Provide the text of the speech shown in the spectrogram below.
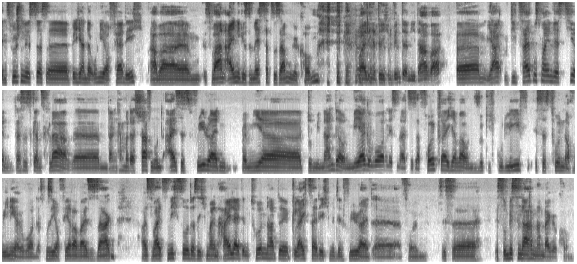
inzwischen ist das, äh, bin ich an der Uni auch fertig, aber ähm, es waren einige Semester zusammengekommen, weil ich natürlich im Winter nie da war. Ähm, ja, die Zeit muss man investieren, das ist ganz klar. Ähm, dann kann man das schaffen. Und als das Freeriden bei mir dominanter und mehr geworden ist und als es erfolgreicher war und wirklich gut lief, ist das Turnen auch weniger geworden. Das muss ich auch fairerweise sagen. Aber es war jetzt nicht so, dass ich mein Highlight im Turnen hatte, gleichzeitig mit den Freeride-Erfolgen. Äh, es ist, äh, ist so ein bisschen nacheinander gekommen.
